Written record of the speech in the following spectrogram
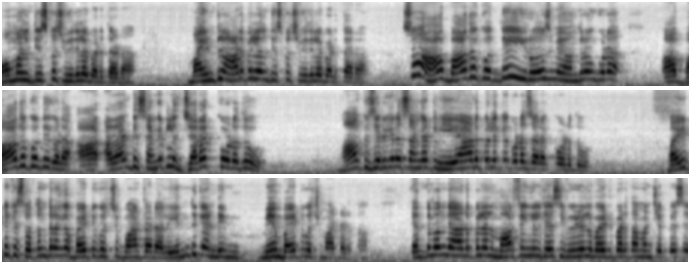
మమ్మల్ని తీసుకొచ్చి విధిలో పెడతాడా? మా ఇంట్లో ఆడపిల్లల్ని తీసుకొచ్చి విధిలో పెడతారా? సో ఆ బాధ కొద్దీ ఈరోజు మేమందరం కూడా ఆ బాధ కొద్దీ కూడా అలాంటి సంఘటనలు జరగకూడదు. మాకు జరిగిన సంఘటనలు ఏ ఆడపిల్లకి కూడా జరగకూడదు. బయటికి స్వతంత్రంగా బయటకు వచ్చి మాట్లాడాలి. ఎందుకండి మేము బయటకు వచ్చి మాట్లాడతాం? ఎంతమంది ఆడపిల్లలు మార్ఫింగ్లు చేసి వీడియోలు బయట పెడతామని చెప్పేసి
